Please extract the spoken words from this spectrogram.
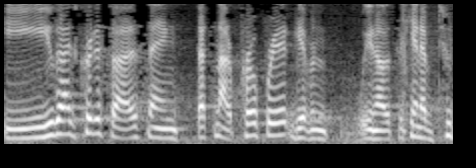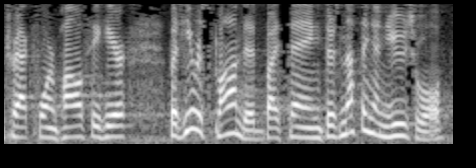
you guys criticize, saying that's not appropriate given, you know, you can't have two track foreign policy here. But he responded by saying there's nothing unusual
